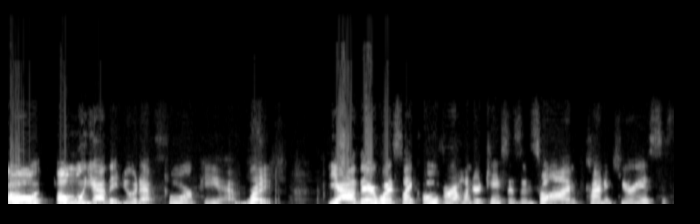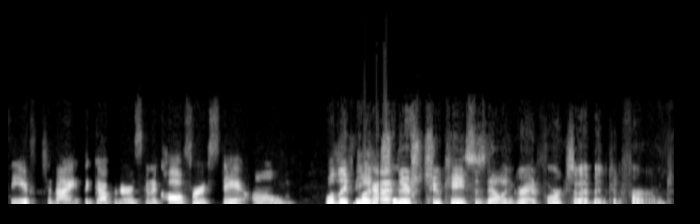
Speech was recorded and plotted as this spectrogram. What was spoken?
Oh, oh yeah, they do it at 4 p.m. Right. Yeah, there was like over 100 cases, and so I'm kind of curious to see if tonight the governor is going to call for a stay at home. Well, they put there's two cases now in Grand Forks that have been confirmed.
